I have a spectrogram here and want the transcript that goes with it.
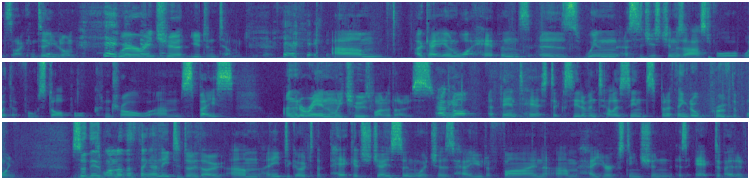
so I continued on. Wear a red shirt, you didn't tell me to do that. Um, okay, and what happens is when a suggestion is asked for with a full stop or control um, space, I'm going to randomly choose one of those. Okay. Not a fantastic set of IntelliSense, but I think it'll prove the point. So there's one other thing I need to do though. Um, I need to go to the package JSON, which is how you define um, how your extension is activated.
